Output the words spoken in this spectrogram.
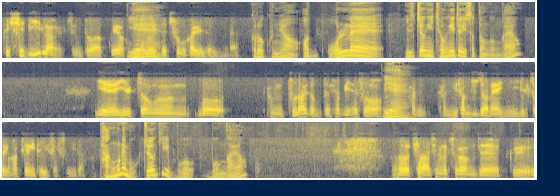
그 12일 날 지금 들어왔고요. 예. 오늘 이제 출국할 예정입니다. 그렇군요. 어, 원래 일정이 정해져 있었던 건가요? 예, 일정은 뭐, 한 두 달 전부터 협의해서 예. 한, 한 2, 3주 전에 이 일정이 확정이 돼 있었습니다. 방문의 목적이 뭐 뭔가요? 어, 잘 아시는 것처럼 이제 그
